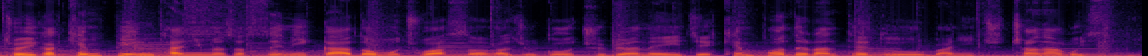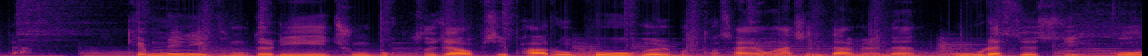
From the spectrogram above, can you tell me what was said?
저희가 캠핑 다니면서 쓰니까 너무 좋았어가지고 주변에 이제 캠퍼들한테도 많이 추천하고 있습니다. 캠리니 분들이 중복 투자 없이 바로 보호글부터 사용하신다면은 오래 쓸 수 있고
